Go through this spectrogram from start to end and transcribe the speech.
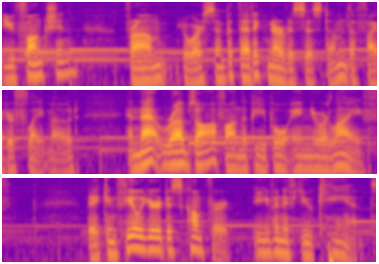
You function from your sympathetic nervous system, the fight or flight mode, and that rubs off on the people in your life. They can feel your discomfort, even if you can't.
